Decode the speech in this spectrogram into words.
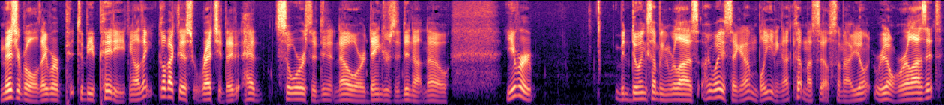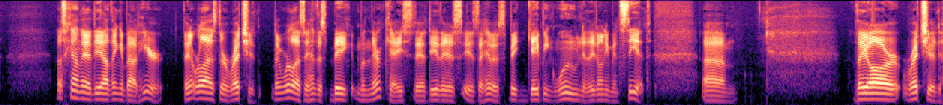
miserable. They were p- to be pitied. You know, they go back to this wretched. They had sores they didn't know or dangers they did not know. You ever been doing something and realize, oh, wait a second, I'm bleeding. I cut myself somehow. You don't, you don't realize it? That's kind of the idea I think about here. They don't realize they're wretched. They don't realize they have this big, in their case, the idea is, is they have this big gaping wound and they don't even see it. Um, they are wretched,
